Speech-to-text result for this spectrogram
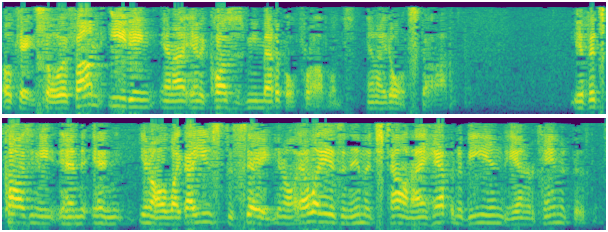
Okay, so if I'm eating and, I, and it causes me medical problems and I don't stop, if it's causing me, and, and, you know, like I used to say, you know, LA is an image town. I happen to be in the entertainment business.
